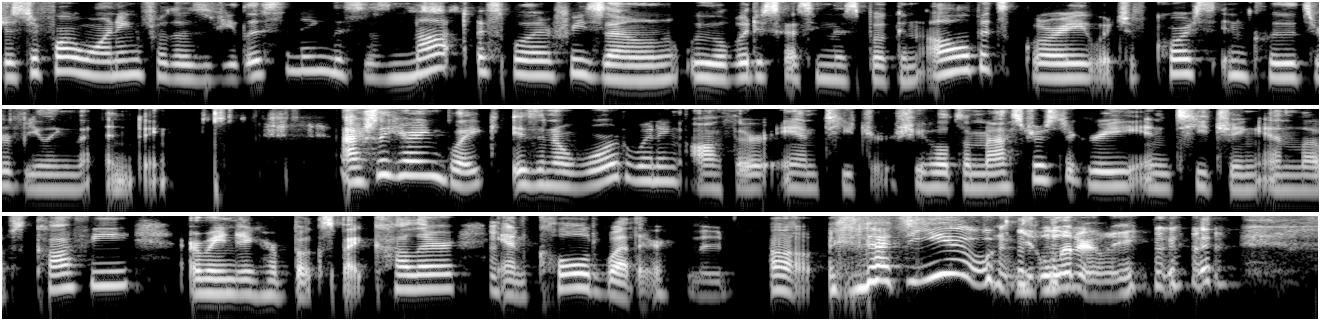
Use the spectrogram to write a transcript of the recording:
Just a forewarning for those of you listening, this is not a spoiler free zone. We will be discussing this book in all of its glory, which of course includes revealing the ending. Ashley Herring Blake is an award winning author and teacher. She holds a master's degree in teaching and loves coffee, arranging her books by color, and cold weather. Mood. Oh, that's you! Literally.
